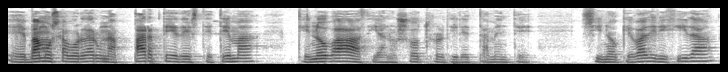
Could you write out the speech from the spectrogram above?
eh, vamos a abordar una parte de este tema que no va hacia nosotros directamente, sino que va dirigida,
